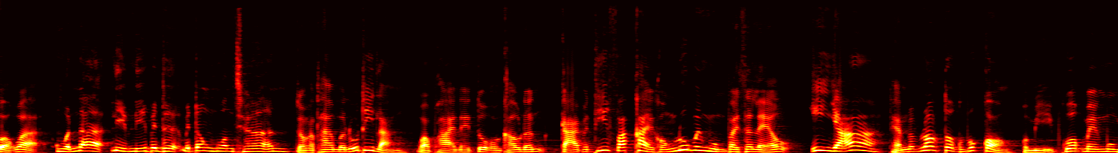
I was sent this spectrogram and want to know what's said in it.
บอกว่าหัวหน้ารีบหนีไปเถอะไม่ต้องห่วงฉันจนกระทั่งมารู้ที่หลัง ว่าภายในตัวของเขานั้นกลายเป็นที่ฟักไข่ของลูกแมงมุมไปซะแล้ว อียาแถมรอบๆตัวของพวกกอง ก็มีพวกแมงมุม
